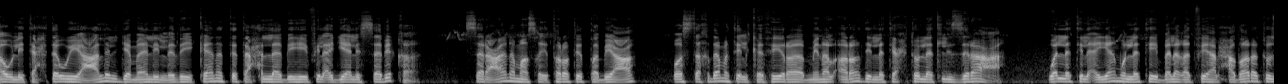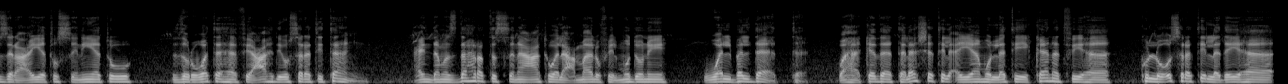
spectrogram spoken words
أو لتحتوي على الجمال الذي كانت تتحلى به في الأجيال السابقة. سرعان ما سيطرت الطبيعة واستخدمت الكثير من الأراضي التي احتلت للزراعة والتي الأيام التي بلغت فيها الحضارة الزراعية الصينية ذروتها في عهد أسرة تانغ. عندما ازدهرت الصناعة والأعمال في المدن والبلدات وهكذا تلاشت الأيام التي كانت فيها كل أسرة لديها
